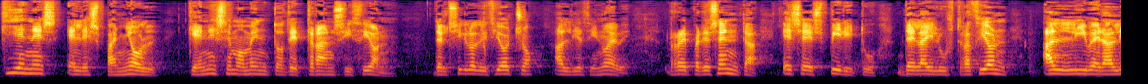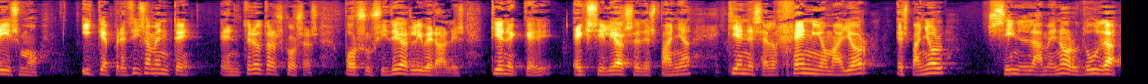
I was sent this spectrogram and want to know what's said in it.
quién es el español que en ese momento de transición del siglo XVIII al XIX representa ese espíritu de la ilustración al liberalismo y que precisamente, entre otras cosas, por sus ideas liberales, tiene que exiliarse de España, ¿quién es el genio mayor español? Sin la menor duda,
